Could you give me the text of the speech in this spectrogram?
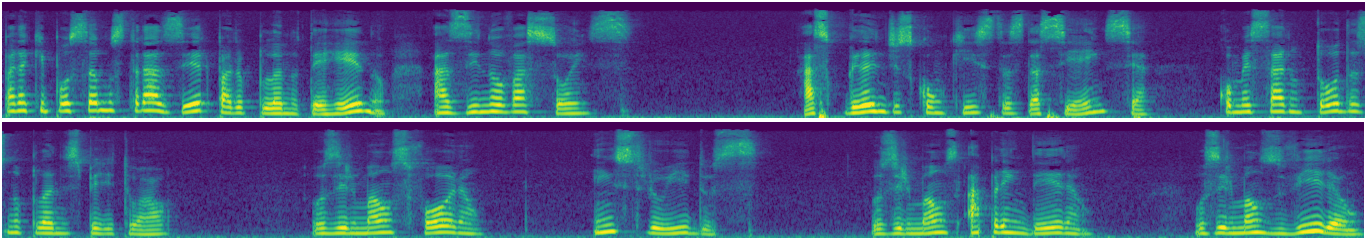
para que possamos trazer para o plano terreno as inovações. As grandes conquistas da ciência começaram todas no plano espiritual. Os irmãos foram instruídos, os irmãos aprenderam, os irmãos viram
